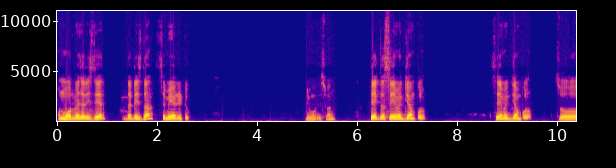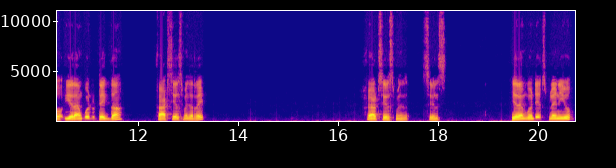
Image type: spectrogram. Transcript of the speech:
one more measure is there. That is the semi additive remove this one. Take the same example. Same example. So here i am going to take the fact sales measure right? Fact sales sales. Here i am going to explain you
